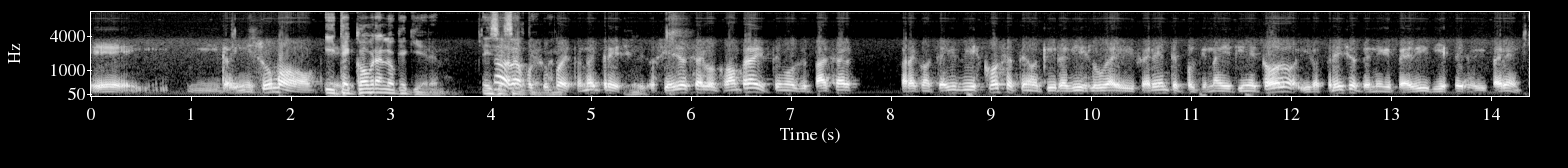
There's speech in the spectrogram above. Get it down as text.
eh, y los insumos... Y te eh, cobran lo que quieren. no, no, por supuesto, no hay precio. O sea, yo salgo a comprar y tengo que pasar, para conseguir 10 cosas tengo que ir a 10 lugares diferentes porque nadie tiene todo y los precios tenés que pedir 10 precios diferentes.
